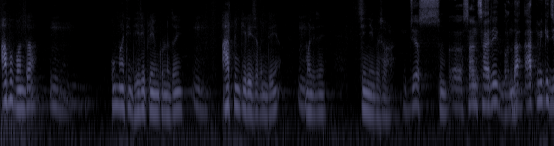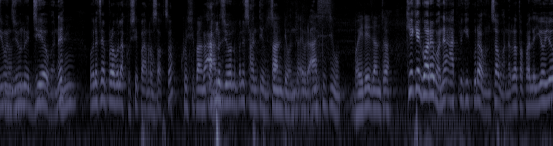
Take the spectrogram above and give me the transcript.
आफूभन्दा ऊमाथि धेरै प्रेम गर्न चाहिँ आत्मिकी रहेछ भने चाहिँ मैले चाहिँ चिनेको छ। जस सांसारिक भन्दा आत्मिक जीवन जिउनु जियो भने उसले चाहिँ प्रभुलाई खुसी पार्न सक्छ खुसी पार्नु आफ्नो जीवन पनि शान्ति हुन्छ शान्ति हुन्छ। एउटा आशिषी भइरहे जान्छ। के के गर्यो भने आत्मिकी कुरा हुन्छ भनेर तपाईँले यो यो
